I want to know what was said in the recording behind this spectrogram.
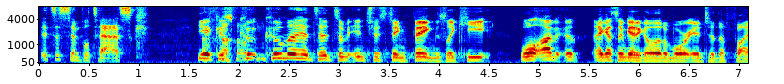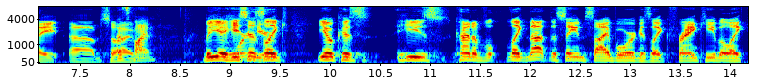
it's a simple task. Yeah, because Kuma had said some interesting things. Like he, well, I, I guess I'm getting a little more into the fight. Um, so That's I'm- fine. But yeah, he We're says here. like you know because he's kind of like not the same cyborg as like Franky, but like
